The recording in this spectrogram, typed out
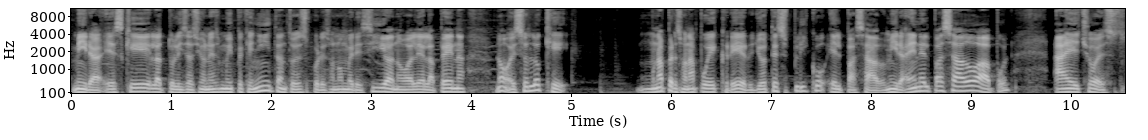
mira, es que la actualización es muy pequeñita, entonces por eso no merecía, no valía la pena. No, eso es lo que una persona puede creer. Yo te explico el pasado. Mira, en el pasado Apple ha hecho esto.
